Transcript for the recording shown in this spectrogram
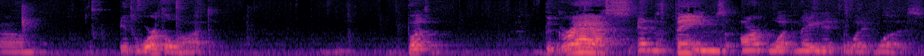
Um, it's worth a lot, but the grass and the things aren't what made it what it was.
